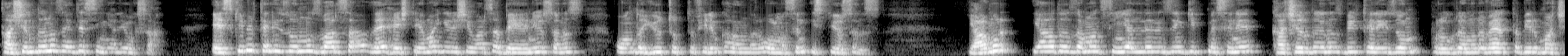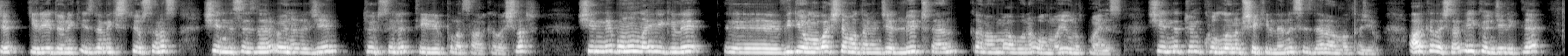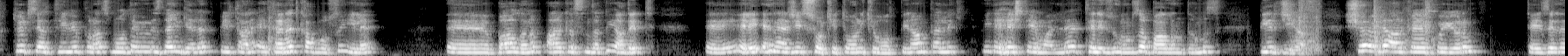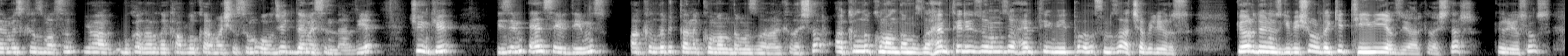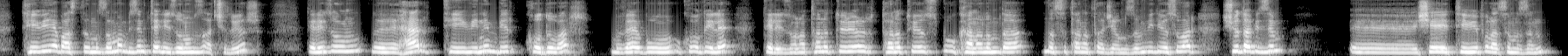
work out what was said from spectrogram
taşındığınız evde sinyal yoksa, eski bir televizyonunuz varsa ve HDMI girişi varsa beğeniyorsanız, onda YouTube'da film kanalları olmasını istiyorsanız, yağmur yağdığı zaman sinyallerinizin gitmesini kaçırdığınız bir televizyon programını veyahut da bir maçı geriye dönük izlemek istiyorsanız, şimdi sizlere önereceğim Turkcell'in TV Plus arkadaşlar. Şimdi bununla ilgili e, videoma başlamadan önce lütfen kanalıma abone olmayı unutmayınız. Şimdi tüm kullanım şekillerini sizlere anlatacağım. Arkadaşlar ilk öncelikle Turkcell TV Plus modemimizden gelen bir tane Ethernet kablosu ile e, bağlanıp arkasında bir adet e, enerji soketi 12 volt 1 amperlik bir de HDMI ile televizyonumuza bağlandığımız bir cihaz. Şöyle arkaya koyuyorum. Teyzelerimiz kızmasın. Ya bu kadar da kablo karmaşası mı olacak demesinler diye. Çünkü bizim en sevdiğimiz akıllı bir tane kumandamız var arkadaşlar. Akıllı kumandamızla hem televizyonumuzu hem TV Plus'ımızı açabiliyoruz. Gördüğünüz gibi şuradaki TV yazıyor arkadaşlar. Görüyorsunuz. TV'ye bastığımız zaman bizim televizyonumuz açılıyor. Televizyon e, her TV'nin bir kodu var ve bu kod ile televizyona tanıtıyor, tanıtıyoruz. Bu kanalımda nasıl tanıtacağımızın videosu var. Şu da bizim e, şey TV Plus'ımızın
